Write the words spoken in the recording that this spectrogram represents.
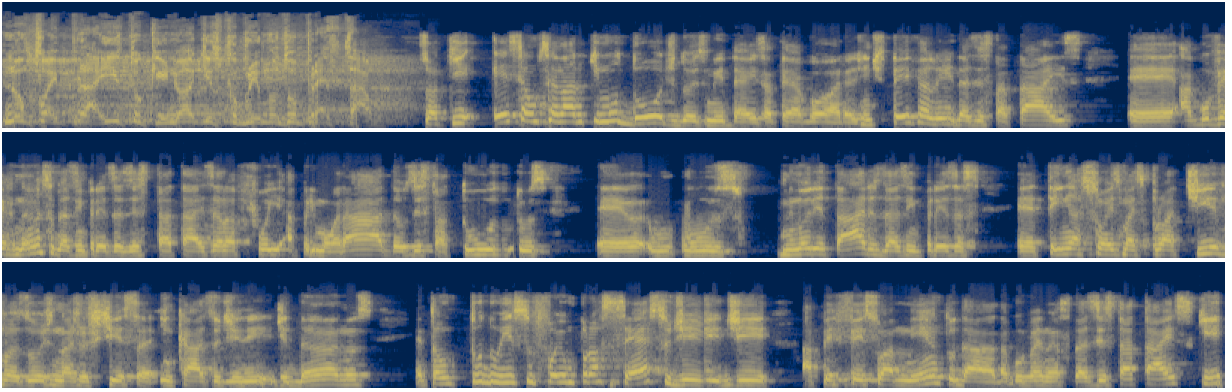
Não foi para isso que nós descobrimos o pré-sal. Só que esse é um cenário que mudou de 2010 até agora. A gente teve a lei das estatais, é, a governança das empresas estatais ela foi aprimorada, os estatutos, é, os minoritários das empresas é, têm ações mais proativas hoje na justiça em caso de, de danos. Então, tudo isso foi um processo de, de aperfeiçoamento da, da governança das estatais que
